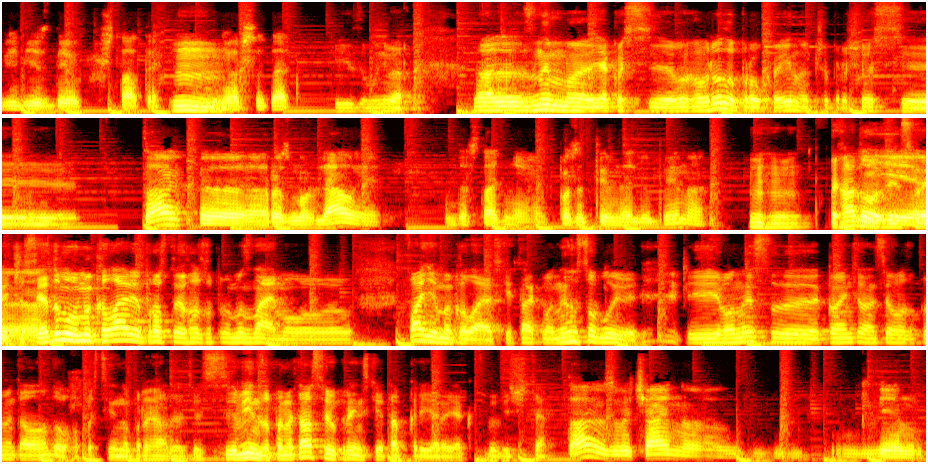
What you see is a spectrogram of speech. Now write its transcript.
від'їздив в Штати в університет. І за універ. З ним е, якось ви говорили про Україну чи про щось. Так, е, розмовляли. Достатньо позитивна людина. Угу. Пригадував він свої е, часи. Я думаю, в Миколаєві просто його ми знаємо е, фанів миколаївських, так вони особливі. І вони з Квентіна цього запам'ятали надовго, постійно пригадують. Він запам'ятав свій український етап кар'єри, як тобі відчуття. Так, звичайно, він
